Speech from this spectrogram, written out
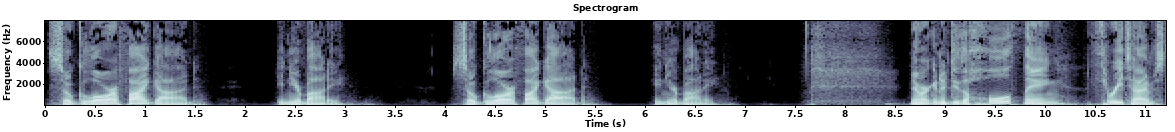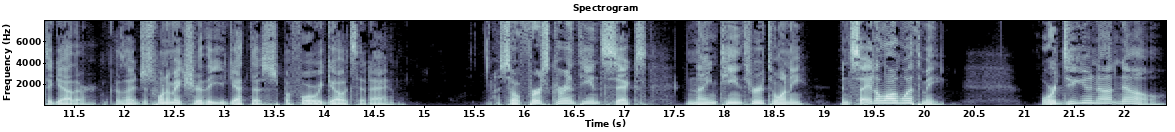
So glorify God in your body. So glorify God in your body. Now we're going to do the whole thing three times together because I just want to make sure that you get this before we go today. So 1 Corinthians 6, 19 through 20, and say it along with me. Or do you not know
